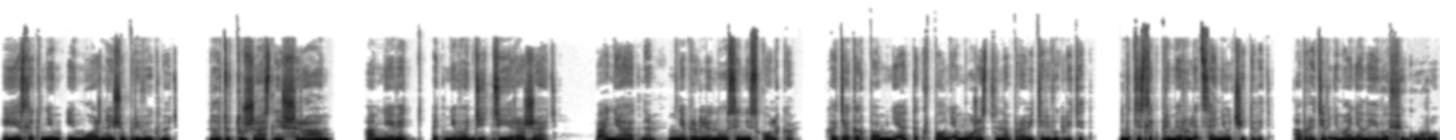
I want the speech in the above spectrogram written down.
и если к ним и можно еще привыкнуть, но этот ужасный шрам, а мне ведь от него детей рожать. Понятно, не приглянулся нисколько. Хотя, как по мне, так вполне мужественно правитель выглядит. Но вот если, к примеру, лица не учитывать, Обрати внимание на его фигуру,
